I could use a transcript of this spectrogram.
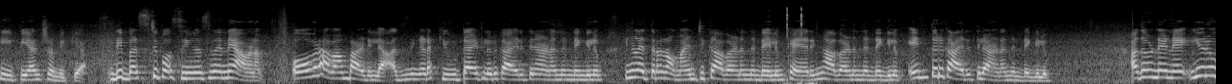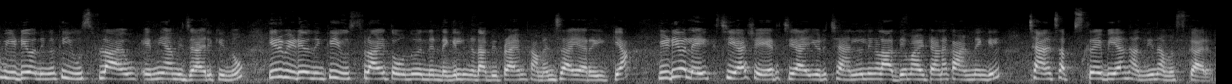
കീപ്പ് ചെയ്യാൻ ശ്രമിക്കുക. ദി ബെസ്റ്റ് പോസിറ്റീവ്നെസ് തന്നെ ആവണം. ഓവർ ആവാൻ പാടില്ല. അത് നിങ്ങളുടെ ക്യൂട്ടായിട്ടുള്ള ഒരു കാര്യത്തിനാണെന്നുണ്ടെങ്കിലും നിങ്ങൾ എത്ര റൊമാന്റിക് ആവുകയാണെന്നുണ്ടെങ്കിലും കെയറിങ് ആവുകയാണെന്നുണ്ടെങ്കിലും എന്തൊരു കാര്യത്തിലാണെന്നുണ്ടെങ്കിലും. അതുകൊണ്ട് തന്നെ ഈ ഒരു വീഡിയോ നിങ്ങൾക്ക് യൂസ്ഫുൾ ആവും എന്ന് ഞാൻ വിചാരിക്കുന്നു. ഈ ഒരു വീഡിയോ നിങ്ങൾക്ക് യൂസ്ഫുൾ ആയി തോന്നുന്നു എന്നുണ്ടെങ്കിൽ നിങ്ങളുടെ അഭിപ്രായം കമൻസ് ആയി അറിയിക്കുക. വീഡിയോ ലൈക്ക് ചെയ്യുക ഷെയർ ചെയ്യുക ഈ ഒരു ചാനൽ നിങ്ങൾ ആദ്യമായിട്ടാണ് കാണുന്നതെങ്കിൽ ചാനൽ സബ്സ്ക്രൈബ് ചെയ്യുക നന്ദി നമസ്കാരം.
